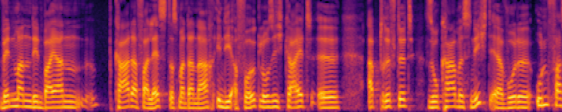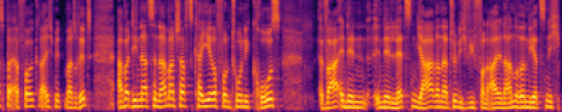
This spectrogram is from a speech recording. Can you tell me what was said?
wenn man den Bayern Kader verlässt, dass man danach in die Erfolglosigkeit äh, abdriftet. So kam es nicht. Er wurde unfassbar erfolgreich mit Madrid. Aber die Nationalmannschaftskarriere von Toni Kroos war in den, in den letzten Jahren natürlich wie von allen anderen jetzt nicht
